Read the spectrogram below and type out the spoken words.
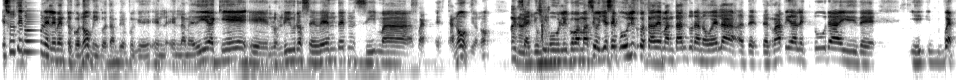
Eso tiene un elemento económico también, porque en, la medida que eh, los libros se venden, sí más, bueno, es tan obvio, ¿no? Bueno, si hay un público más masivo, y ese público está demandando una novela de, rápida lectura y de, y, bueno,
